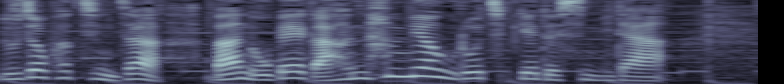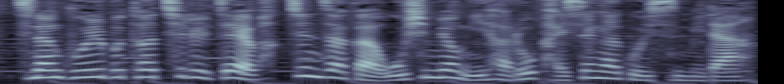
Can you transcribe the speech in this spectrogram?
누적 확진자 1,591명으로 집계됐습니다. 지난 9일부터 7일째 확진자가 50명 이하로 발생하고 있습니다.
